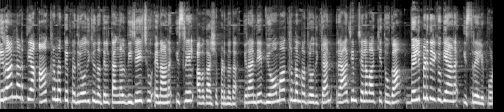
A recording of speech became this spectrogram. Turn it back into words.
ഇറാൻ നടത്തിയ ആക്രമണത്തെ പ്രതിരോധിക്കുന്നതിൽ തങ്ങൾ വിജയിച്ചു എന്നാണ് ഇസ്രയേൽ അവകാശപ്പെടുന്നത്. ഇറാന്റെ വ്യോമാക്രമണം പ്രതിരോധിക്കാൻ രാജ്യം ചെലവാക്കിയ തുക വെളിപ്പെടുത്തിയിരിക്കുകയാണ് ഇസ്രയേൽ ഇപ്പോൾ.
